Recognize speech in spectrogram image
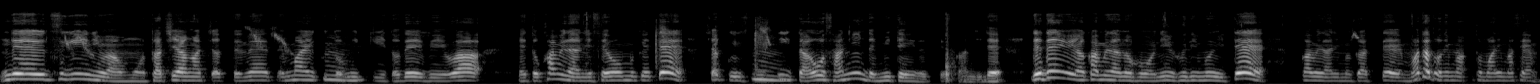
う。で、次にはもう立ち上がっちゃってね、でマイクとミッキーとデイビーは、えっと、カメラに背を向けて、シャックス、ピーターを3人で見ているっていう感じで、で、デイビーはカメラの方に振り向いて、カメラに向かって、まだ止りま止まりません。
